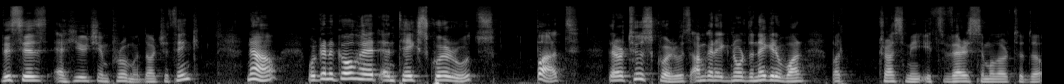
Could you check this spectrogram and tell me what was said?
This is a huge improvement, don't you think? Now, we're going to go ahead and take square roots, but there are two square roots. I'm going to ignore the negative one, but trust me, it's very similar to the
